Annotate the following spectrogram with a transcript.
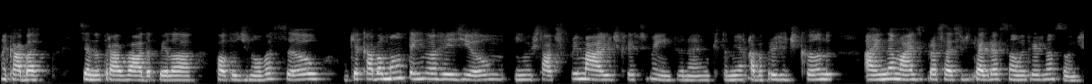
acaba sendo travada pela falta de inovação, o que acaba mantendo a região em um status primário de crescimento, né? O que também acaba prejudicando ainda mais o processo de integração entre as nações.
